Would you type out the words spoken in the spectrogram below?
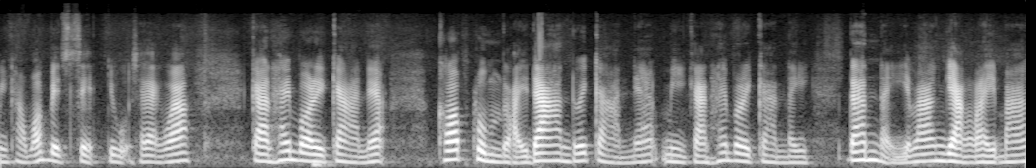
มีคำว่าเบ็ดเสร็จอยู่ แสดงว่าการให้บริการเนี่ยครอบคลุมหลายด้านด้วยกันเนี่ยมีการให้บริการในด้านไหนบ้างอย่างไรบ้าง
